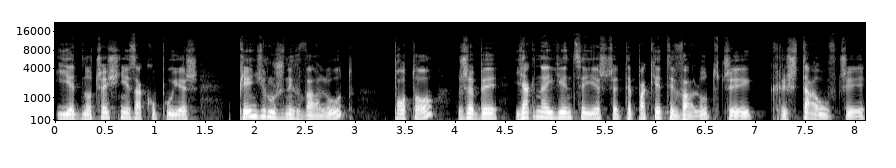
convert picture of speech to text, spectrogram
i jednocześnie zakupujesz pięć różnych walut po to, żeby jak najwięcej jeszcze te pakiety walut, czy kryształów, czy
